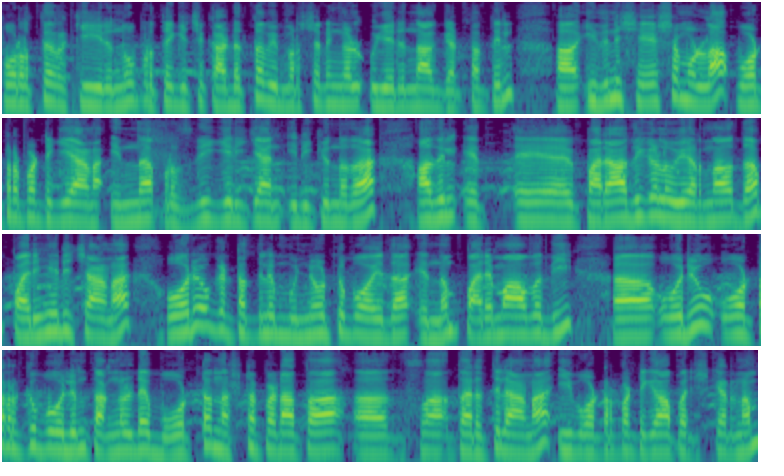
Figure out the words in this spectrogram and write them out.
പുറത്തിറക്കിയിരുന്നു. പ്രത്യേകിച്ച് കടുത്ത വിമർശനങ്ങൾ ഉയരുന്ന ഘട്ടത്തിൽ ഇതിനുശേഷമുള്ള ഇതിന് ശേഷമുള്ള വോട്ടർ പട്ടികയാണ് ഇന്ന് പ്രസിദ്ധീകരിക്കാൻ ഇരിക്കുന്നത്. അതിൽ പരാതികൾ ഉയർന്നത് പരിഹരിച്ചാണ് ഓരോ ഘട്ടത്തിലും മുന്നോട്ട് പോയത് എന്നും പരമാവധി ഒരു വോട്ടർക്ക് പോലും തങ്ങളുടെ വോട്ട് നഷ്ടപ്പെടാത്ത തരത്തിലാണ് ഈ വോട്ടർ പട്ടിക പരിഷ്കരണം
